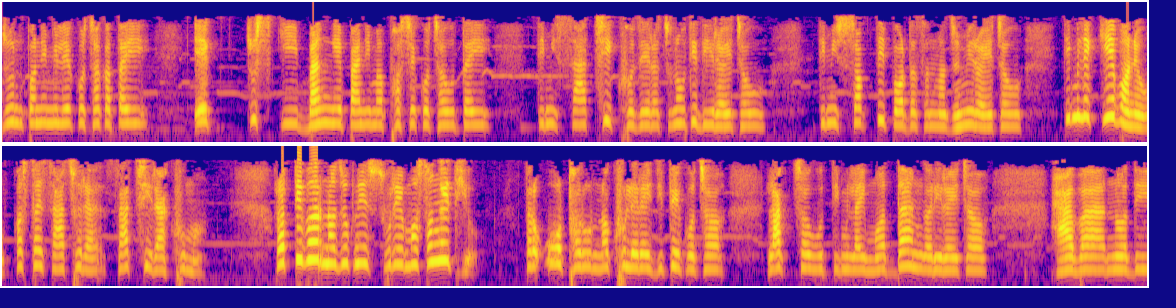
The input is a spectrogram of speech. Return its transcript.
जुन पनि मिलेको छ कतै। एक चुस्की बाङ्गे पानीमा फसेको छौ तै तिमी साक्षी खोजेर चुनौती दिइरहेछौ। तिमी शक्ति प्रदर्शनमा झुमिरहेछौ। तिमीले के भन्यौ? कसलाई रा साक्षी राखु म? रत्तिभर नजुक्ने सूर्य मसँगै थियो तर ओठहरू नखुलेरै जितेको छ। लाग्छ ऊ तिमीलाई मतदान गरिरहेछ। हावा नदी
